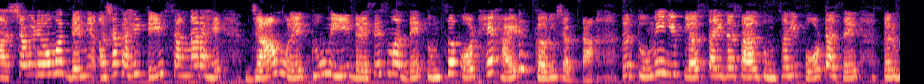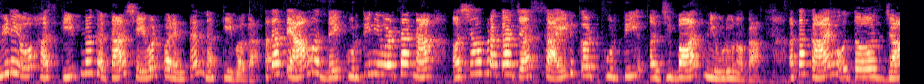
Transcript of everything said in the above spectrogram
आजच्या व्हिडिओमध्ये मी अशा काही टिप्स सांगणार आहे ज्यामुळे तुम्ही ड्रेसेसमध्ये तुमचं पोट हे हाईड करू शकता. तर तुम्ही ही प्लस साईज असाल तुमचंही पोट असेल तर व्हिडिओ हा स्किप न करता शेवटपर्यंत नक्की बघा. आता त्यामध्ये कुर्ती निवडताना अशा प्रकारच्या साईड कट कुर्ती अजिबात निवडू नका. आता काय होतं ज्या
